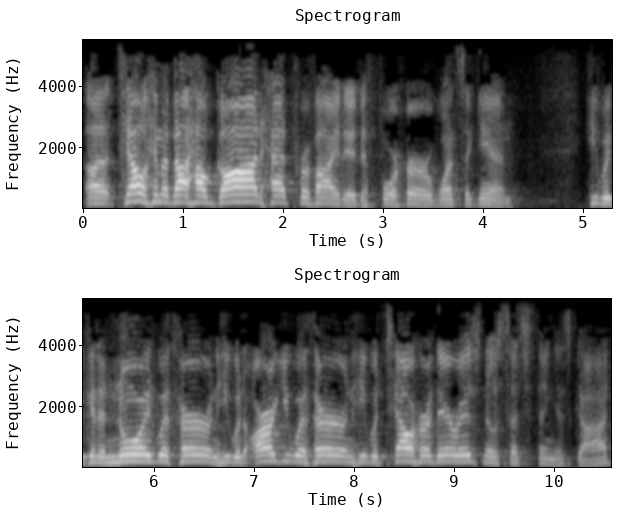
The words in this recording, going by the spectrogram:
uh, tell him about how God had provided for her once again he would get annoyed with her and he would argue with her and he would tell her there is no such thing as God.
